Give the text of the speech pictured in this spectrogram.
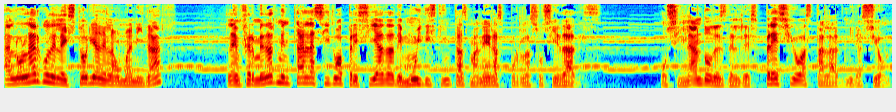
A lo largo de la historia de la humanidad, la enfermedad mental ha sido apreciada de muy distintas maneras por las sociedades, oscilando desde el desprecio hasta la admiración,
